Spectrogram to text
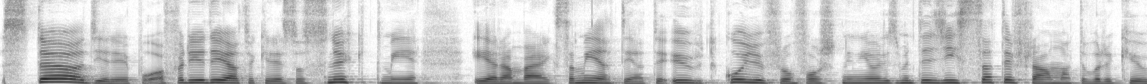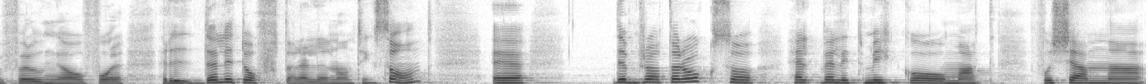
stödjer er på? För det är det jag tycker är så snyggt med er verksamhet, är att det utgår ju från forskning. Ni har liksom inte gissat er fram att det vore kul för unga att få rida lite oftare eller någonting sånt. Eh, den pratar också väldigt mycket om att få känna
